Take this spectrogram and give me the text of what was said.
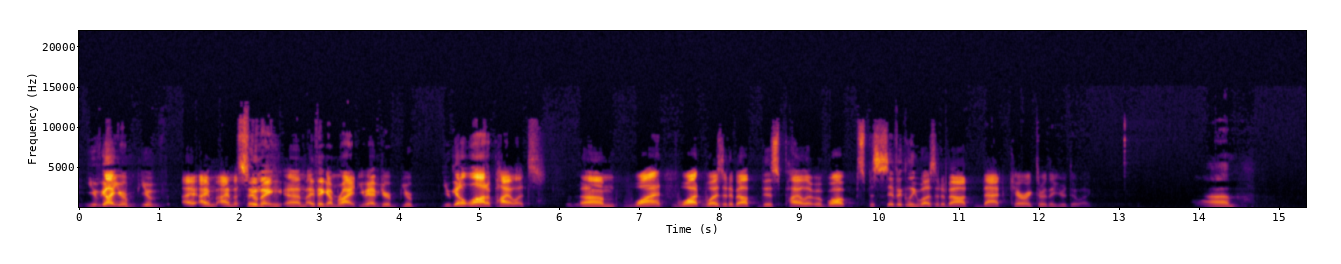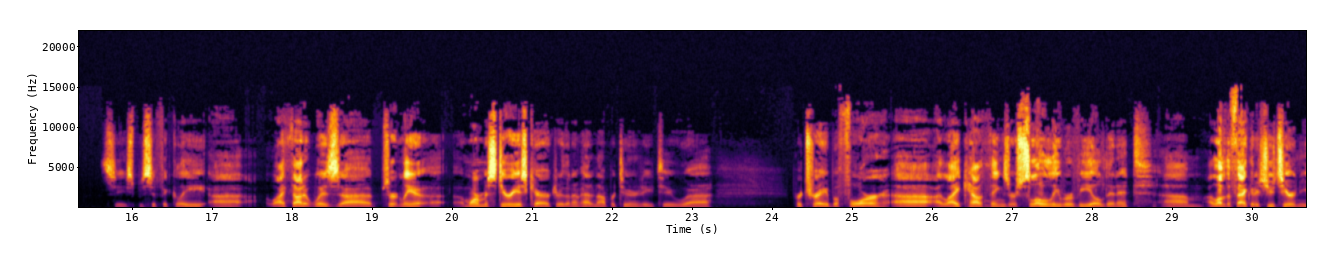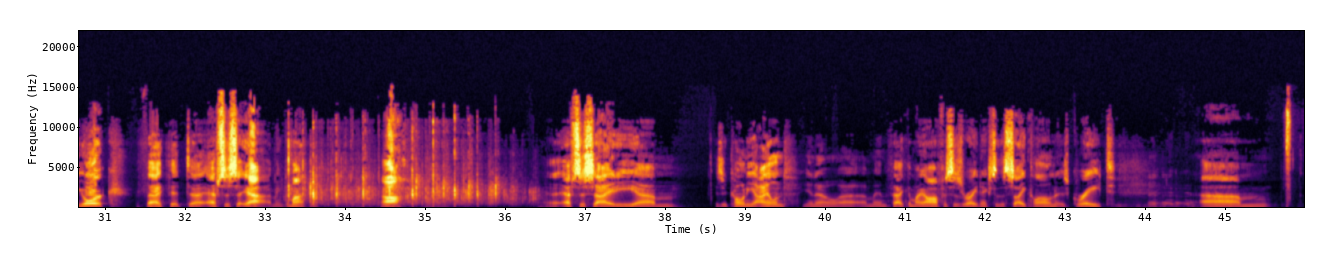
you've got your you've I, I'm I'm assuming um, I think I'm right. You have your your you get a lot of pilots. Um, what what was it about this pilot? What specifically was it about that character that you're doing? Um, let's see, specifically, uh, well, I thought it was uh, certainly a, a more mysterious character than I've had an opportunity to uh, portray before. Uh, I like how things are slowly revealed in it. Um, I love the fact that it shoots here in New York. The fact that uh, F Society, yeah, I mean, come on. Ah. Uh, F Society, um, is it Coney Island? You know, uh, I mean, the fact that my office is right next to the cyclone is great. Um,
